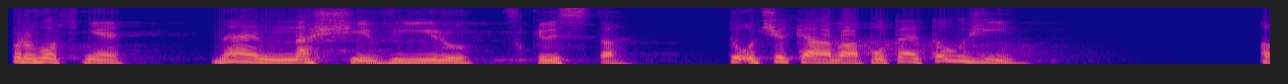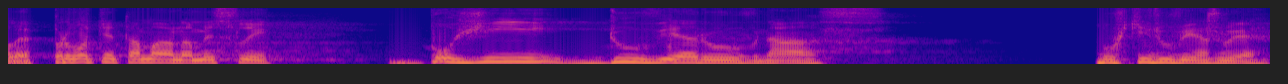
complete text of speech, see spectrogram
prvotně ne naši víru v Krista. To očekává, poté touží. Ale prvotně tam má na mysli boží důvěru v nás. Bůh ti důvěřuje.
